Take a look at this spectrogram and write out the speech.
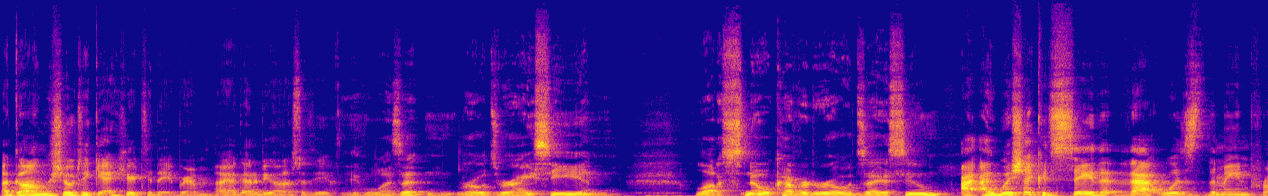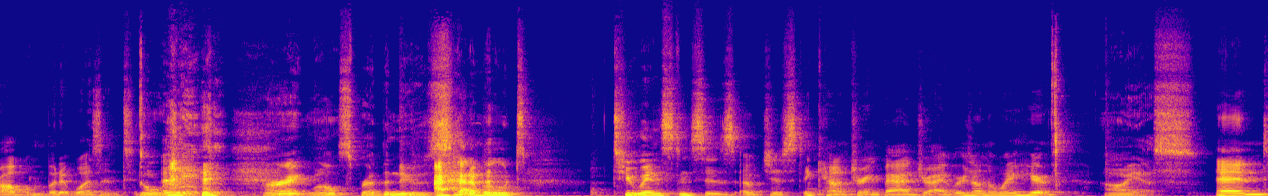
a gong show to get here today, Brem. I got to be honest with you. It was it. Roads were icy and a lot of snow covered roads, I assume. I, I, wish I could say that that was the main problem, but it wasn't. Oh, really? All right. Well, spread the news. I had about two instances of just encountering bad drivers on the way here. Oh, yes. And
